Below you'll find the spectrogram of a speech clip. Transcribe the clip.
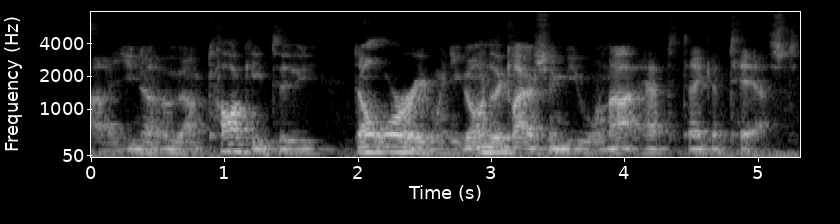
uh, you know who I'm talking to. Don't worry, when you go into the classroom, you will not have to take a test.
